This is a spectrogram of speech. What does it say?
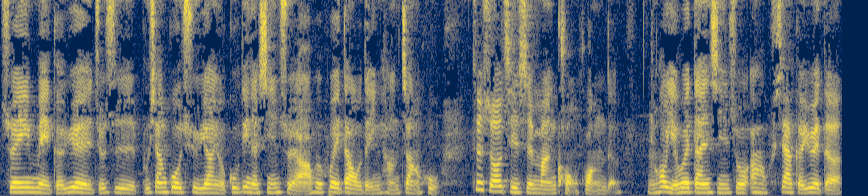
所以每个月就是不像过去一样有固定的薪水啊，会汇到我的银行账户。这时候其实蛮恐慌的，然后也会担心说啊，下个月的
